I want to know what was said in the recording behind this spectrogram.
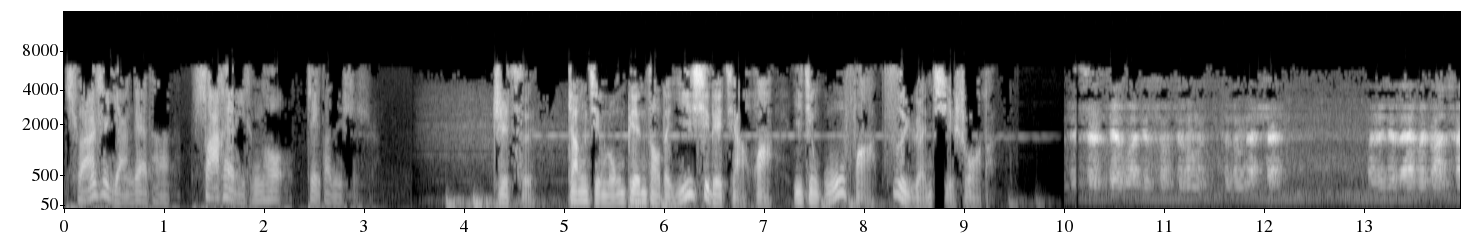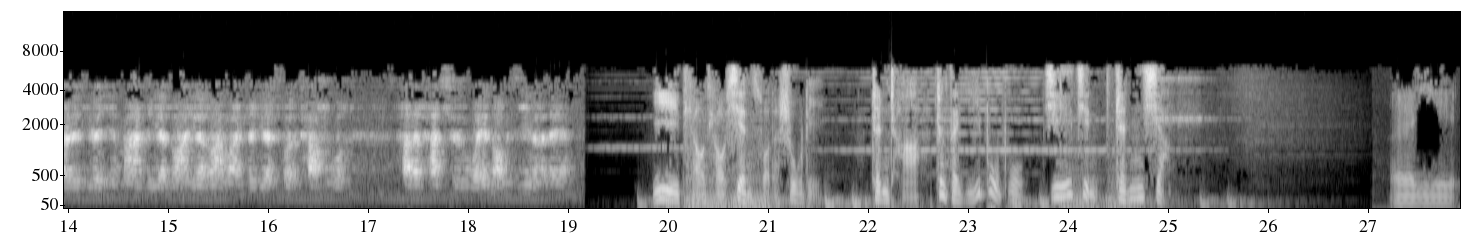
全是掩盖他杀害李成涛这个犯罪事实。至此，张景龙编造的一系列假话已经无法自圆其说了。就说就这么就这么点事儿，我这就来回转圈，越隐瞒是越乱，越乱吧是越说的差不多，他的他其实我也闹不机灵了，这也。一条条线索的梳理，侦查正在一步步接近真相。呃，以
